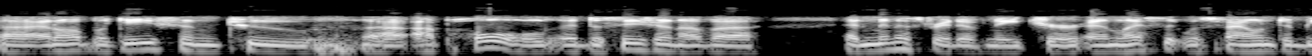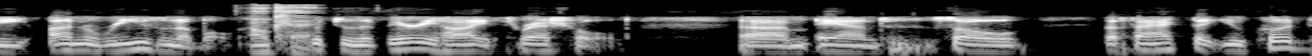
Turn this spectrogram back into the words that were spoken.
uh, an obligation to uh, uphold a decision of a administrative nature unless it was found to be unreasonable, okay. which is a very high threshold. Um, and so the fact that you could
